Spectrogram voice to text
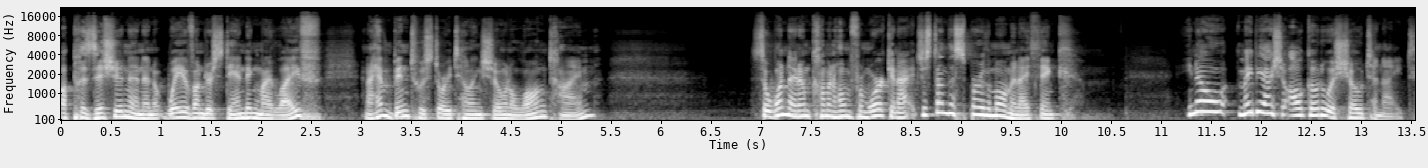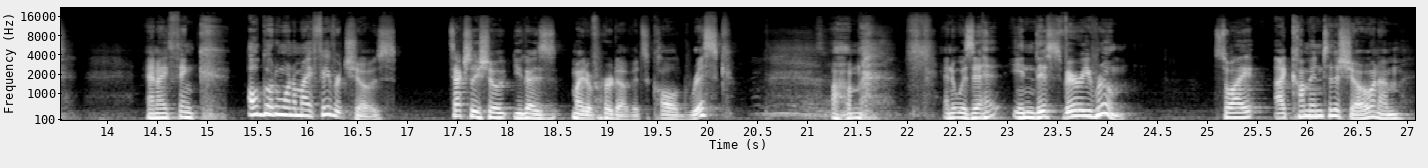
a position and a way of understanding my life. And I haven't been to a storytelling show in a long time. So one night I'm coming home from work, and I just on the spur of the moment, I think, you know, maybe I should. I'll go to a show tonight, and I think I'll go to one of my favorite shows. It's actually a show you guys might have heard of. It's called Risk, um, and it was a, in this very room. So I I come into the show, and I'm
